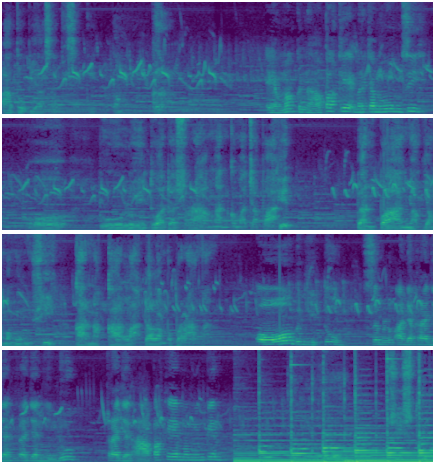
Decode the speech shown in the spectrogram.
atau biasa disebut Tengger. Emang kenapa kek mereka mengungsi? Oh, dulu itu ada serangan ke Majapahit dan banyak yang mengungsi karena kalah dalam peperangan. Oh, begitu. Sebelum ada kerajaan-kerajaan Hindu, kerajaan apa kek yang memimpin? Dulu sistem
